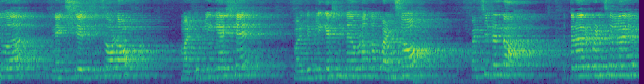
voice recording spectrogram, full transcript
to next episode of multiplication. Multiplication Multiplication ടേബിളൊക്കെ പഠിച്ചോ? പഠിച്ചിട്ടുണ്ടോ? എത്ര പേര് പഠിച്ചെല്ലാവരും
